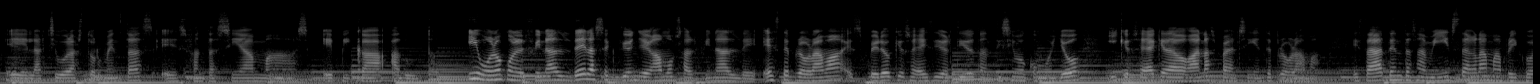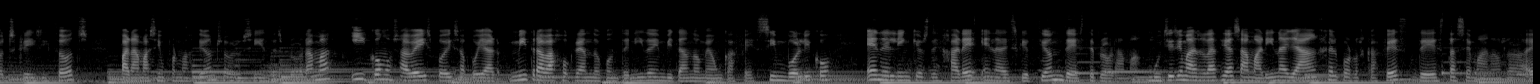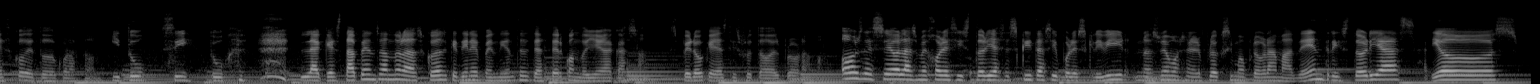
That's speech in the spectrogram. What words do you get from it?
el archivo de las tormentas es fantasía más épica adulta. Y bueno, con el final de la sección llegamos al final de este programa. Espero que os hayáis divertido tantísimo como yo y que os haya quedado ganas para el siguiente programa. Estad atentas a mi Instagram, Apricots Crazy Thoughts, para más información sobre los siguientes programas. Y como sabéis, podéis apoyar mi trabajo creando contenido invitándome a un café simbólico en el link que os dejaré en la descripción de este programa. Muchísimas gracias a Marina y a Ángel por los cafés de esta semana, os lo agradezco de todo corazón. Y tú, sí, tú, la que está pensando en las cosas que tiene pendientes de hacer cuando llegue a casa. Espero que hayáis disfrutado del programa. Os deseo las mejores historias escritas y por escribir. Nos vemos en el próximo programa de Entre Historias. Adiós.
